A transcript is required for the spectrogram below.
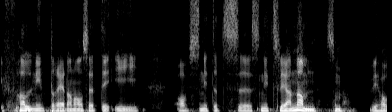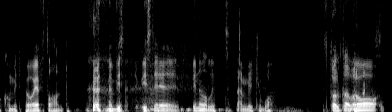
Ifall ni inte redan har sett det i avsnittets eh, snitsliga namn som vi har kommit på i efterhand. Men visst, visst är det finurligt. Nej, mycket bra. Stolt över faktiskt.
